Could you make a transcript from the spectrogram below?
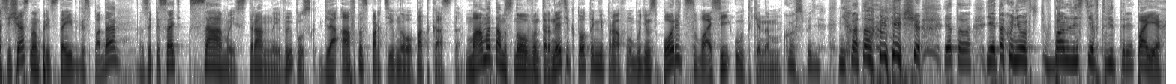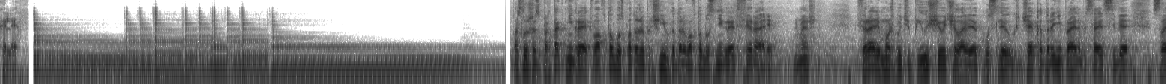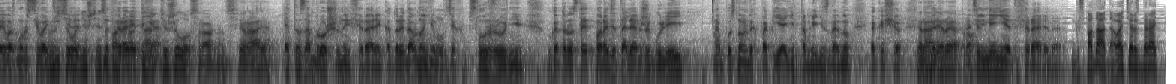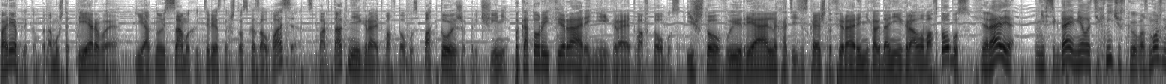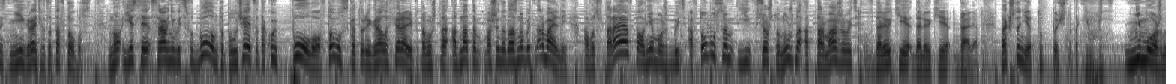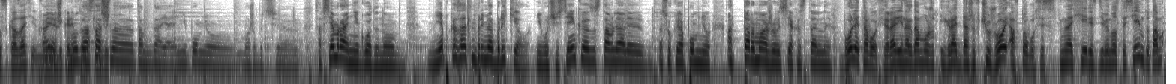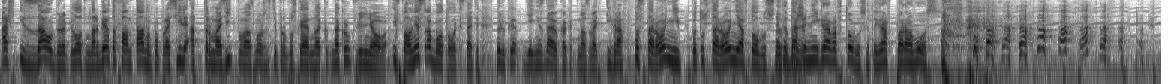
А сейчас нам предстоит, господа, записать самый странный выпуск для автоспортивного подкаста. Мама, там снова в интернете кто-то не прав. Мы будем спорить с Васей Уткиным. Господи, не хватало мне еще этого. Я и так у него в, в бан-листе в Твиттере. Поехали. Послушай, Спартак не играет в автобус по той же причине, по которой в автобус не играет в Феррари. Понимаешь? Феррари может быть у пьющего человека, у человека, который неправильно представляет себе свои возможности водителя. Ну, сегодняшний Но Феррари это не... тяжело сравнивать с Феррари. Это заброшенный Феррари, который давно не был в техобслуживании, у которого стоит пара деталей от «Жигулей», установленных по пьяни, там, я не знаю, ну, как еще. Феррари ретро. Но, тем не менее, это Феррари, да. Господа, давайте разбирать по репликам, потому что первое и одно из самых интересных, что сказал Вася, Спартак не играет в автобус по той же причине, по которой Феррари не играет в автобус. И что, вы реально хотите сказать, что Феррари никогда не играла в автобус? Феррари не всегда имела техническую возможность не играть в этот автобус. Но если сравнивать с футболом, то получается такой полуавтобус, в который играла Феррари, потому что одна там машина должна быть нормальной, а вот вторая вполне может быть автобусом, и все, что нужно, оттормаживать в далекие-далекие дали. Так что нет, тут точно так не можно, не можно сказать. Конечно, ну достаточно, там, да, я не помню, может быть, э, совсем ранние годы, но мне показатель, например, Баррикелло. Его частенько заставляли, насколько я помню, оттормаживать всех остальных. Более того, Феррари иногда может играть даже в чужой автобус. Если вспоминать Херес 97, то там аж из Заубера пилота Норберта Фонтану попросили оттормозить по возможности, пропуская на, на круг Вильнева. И вполне сработало, кстати. Только я не знаю, как это назвать. Игра в посторонний, потусторонний автобус. Что это, это даже такое? не игра в автобус, это игра в паровоз.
